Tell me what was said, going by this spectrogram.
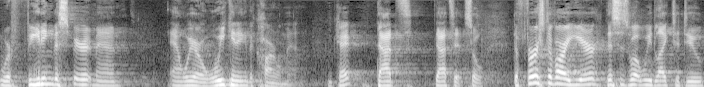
we're feeding the spirit man and we are weakening the carnal man. Okay? That's, that's it. So, the first of our year, this is what we'd like to do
